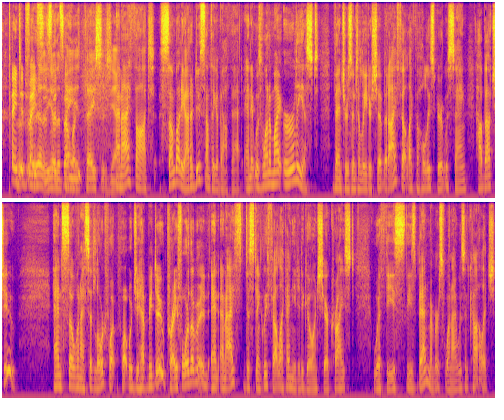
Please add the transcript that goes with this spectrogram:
Painted really, faces yeah, and the painted faces. Yeah. And I thought somebody ought to do something about that. And it was one of my earliest ventures into leadership, but I felt like the Holy Spirit was saying, How about you? And so when I said, Lord, what, what would you have me do? Pray for them? And, and, and I distinctly felt like I needed to go and share Christ with these, these band members when I was in college.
